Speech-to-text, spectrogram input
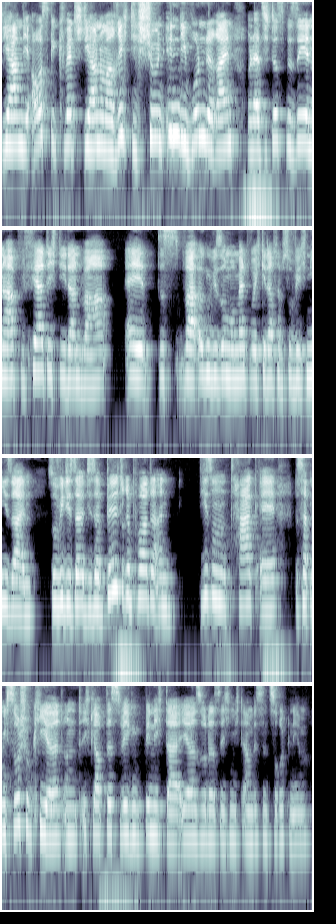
die haben die ausgequetscht, die haben nochmal richtig schön in die Wunde rein. Und als ich das gesehen habe, wie fertig die dann war, ey, das war irgendwie so ein Moment, wo ich gedacht habe, so will ich nie sein. So wie dieser, dieser Bildreporter an diesem Tag, ey, das hat mich so schockiert. Und ich glaube, deswegen bin ich da eher so, dass ich mich da ein bisschen zurücknehme.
